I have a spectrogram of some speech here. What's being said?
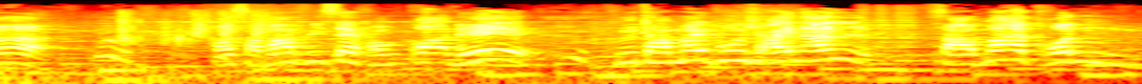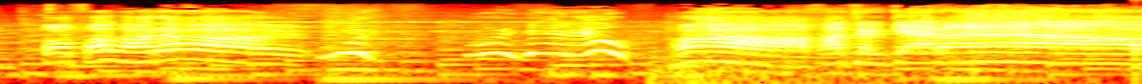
เฮ้อความสามารถพิเศษของเกาะนี้ คือทำให้ผู้ใช้นั้น สามารถทนต่อฟ้าผ่าได้อุ้ยอุ้ยแย่แล้วฮ่าข้าเจอแกแล้ว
